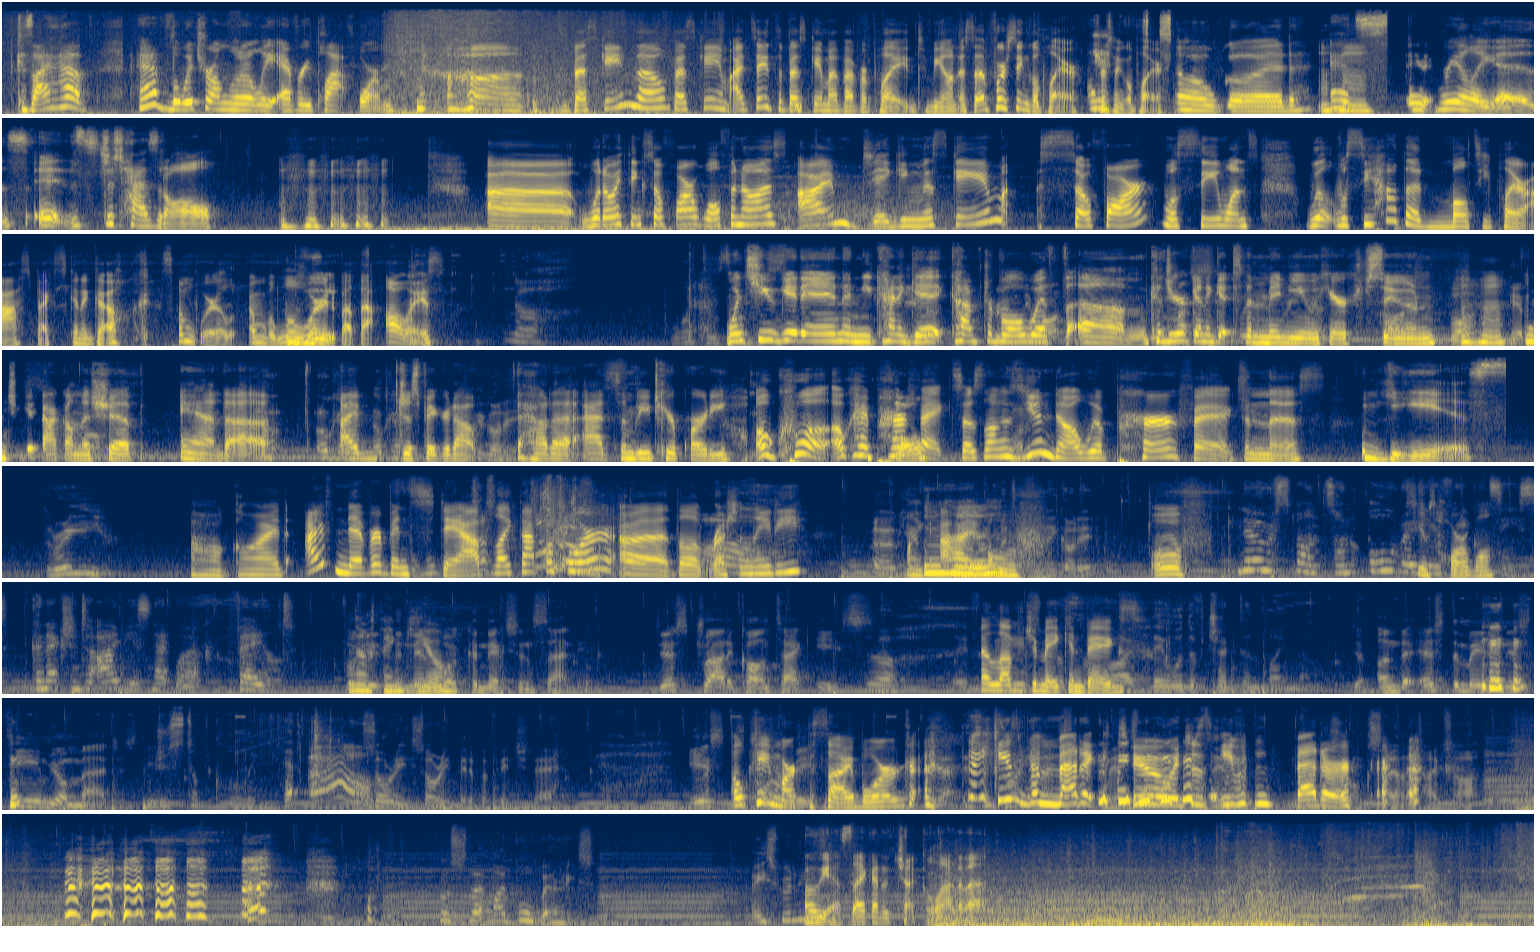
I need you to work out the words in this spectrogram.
because I have I have The Witcher on literally every platform. Uh, best game though. Best game. I'd say it's the best game I've ever played, to be honest. Uh, For single player. For single player. So good. Mhm. It's it really is. It just has it all. Uh, what do I think so far, Wolf and Oz? I'm digging this game so far. We'll see once we'll we'll see how the multiplayer aspect's gonna go because I'm worried. I'm a little worried about that always. Once you get in and you kind of get comfortable with um because you're gonna get to the menu here soon Mm-hmm. once you get back on the ship and uh I just figured out how to add somebody to your party. Oh, cool. Okay, perfect. So as long as you know, we're perfect in this. Yes. Three. Oh God, I've never been stabbed like that before. Uh, the Russian lady. Like I, Mhm. I got it. oof. No response on all radio Seems horrible. frequencies. Connection to Aibius network failed. No, thank you. connection, Sandy. Just try to contact Ace. I love Jamaican bigs. They would have checked in by now. You're underestimating this team, Your Majesty. Just stop calling me that. Sorry, sorry, bit of a pinch there. It's Okay, Mark the cyborg. He's the medic too, which is even better. Strong silent types are. I'll slap my ball bearings. Oh yes, I gotta chuckle out of that.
